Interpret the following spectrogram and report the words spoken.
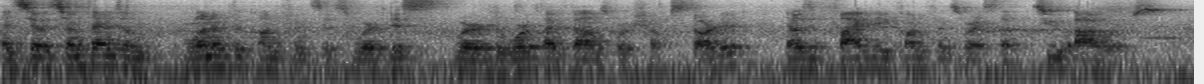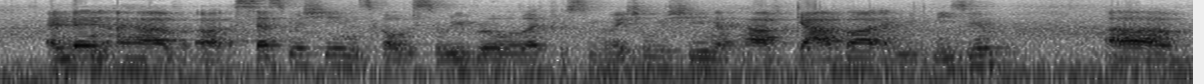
And so sometimes on one of the conferences where this, where the work-life balance workshop started, that was a five-day conference where I slept two hours. And then I have a CES machine. It's called the cerebral electrostimulation machine. I have GABA and magnesium. Um,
